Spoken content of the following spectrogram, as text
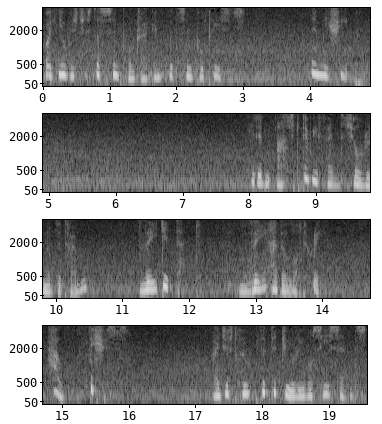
but he was just a simple dragon with simple tastes, mainly sheep. He didn't ask to be fed the children of the town. They did that. They had a lottery. How vicious! I just hope that the jury will see sense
